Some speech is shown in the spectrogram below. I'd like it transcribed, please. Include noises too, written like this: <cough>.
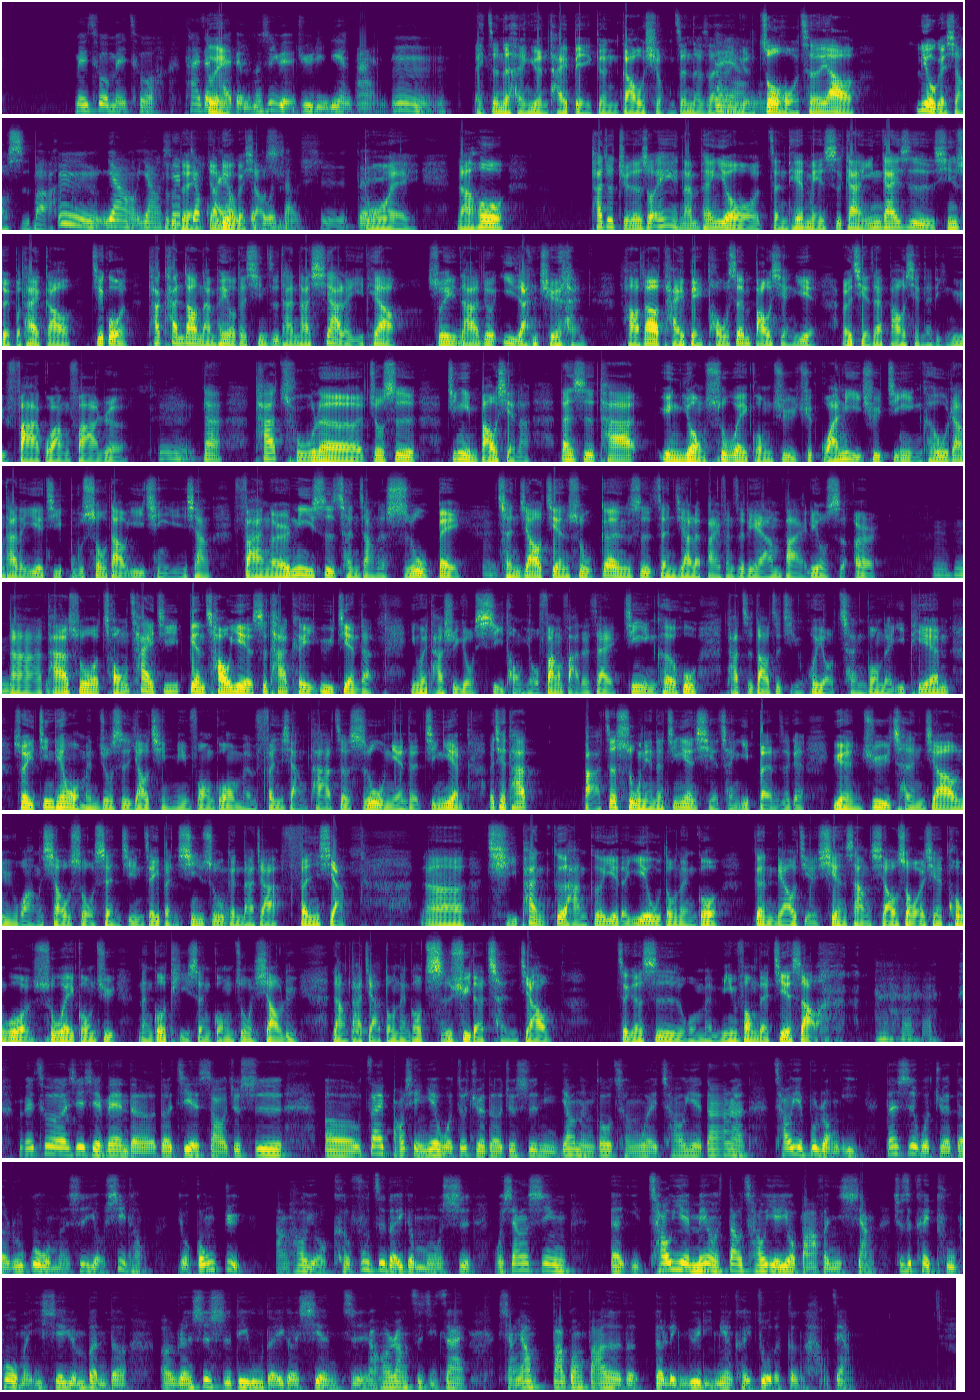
没错，没错，他还在台北，我们是远距离恋爱。嗯，哎，真的很远，台北跟高雄真的是很远，坐火车要六个小时吧？嗯，要要，对不对？要六个小时，对。然后。她就觉得说，哎，男朋友整天没事干，应该是薪水不太高。结果她看到男朋友的薪资单，她吓了一跳，所以她就毅然决然 <laughs> 跑到台北投身保险业，而且在保险的领域发光发热。嗯，那她除了就是经营保险啊，但是她。运用数位工具去管理、去经营客户，让他的业绩不受到疫情影响，反而逆势成长了十五倍，成交件数更是增加了百分之两百六十二。嗯哼，那他说从菜鸡变超业是他可以预见的，因为他是有系统、有方法的在经营客户，他知道自己会有成功的一天。所以今天我们就是邀请明峰跟我们分享他这十五年的经验，而且他。把这十五年的经验写成一本这个远距成交女王销售圣经这一本新书跟大家分享。那期盼各行各业的业务都能够更了解线上销售，而且通过数位工具能够提升工作效率，让大家都能够持续的成交。这个是我们民风的介绍。没错，谢谢 Van 的的介绍，就是。呃，在保险业，我就觉得就是你要能够成为超业，当然超业不容易，但是我觉得如果我们是有系统、有工具，然后有可复制的一个模式，我相信，呃，超越没有到超业也有八分像，就是可以突破我们一些原本的呃人事实地物的一个限制，然后让自己在想要发光发热的的领域里面可以做得更好，这样。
